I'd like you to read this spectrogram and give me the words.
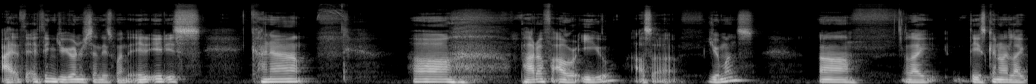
I th- I think you understand this one. it, it is kind of uh, part of our ego as a humans. Uh, like this kind of like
